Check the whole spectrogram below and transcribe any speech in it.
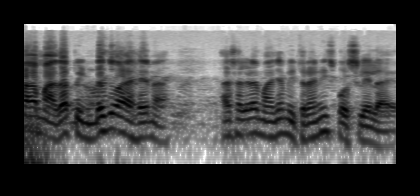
हा माझा पिंड जो आहे ना हा सगळ्या माझ्या मित्रांनीच पोचलेला आहे.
